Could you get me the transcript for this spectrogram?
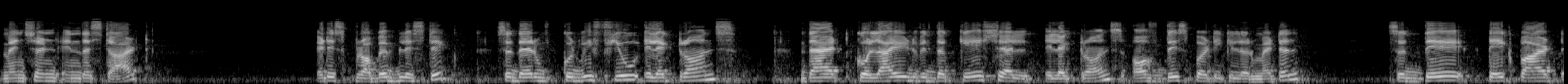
mentioned in the start it is probabilistic so there could be few electrons that collide with the K shell electrons of this particular metal. So they take part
